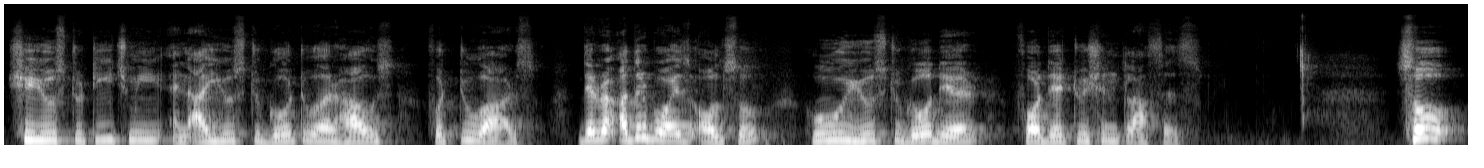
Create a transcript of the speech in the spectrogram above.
She used to teach me and I used to go to her house for two hours. There were other boys also who used to go there for their tuition classes. So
